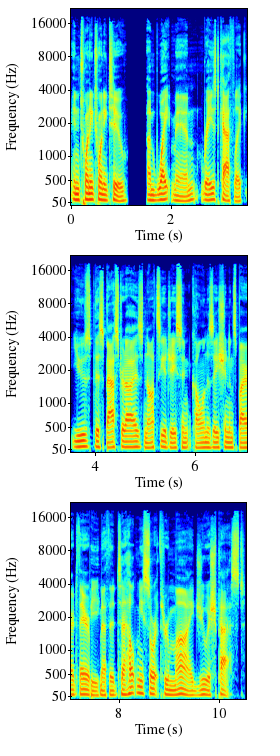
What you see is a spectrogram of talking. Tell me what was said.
in 2022, a white man, raised Catholic, used this bastardized Nazi adjacent colonization inspired therapy method to help me sort through my Jewish past.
